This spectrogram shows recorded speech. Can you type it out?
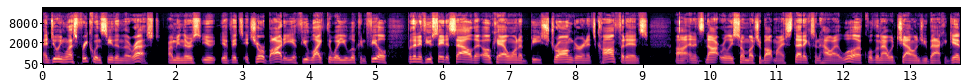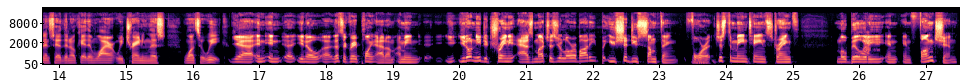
and doing less frequency than the rest. I mean, there's you if it's it's your body, if you like the way you look and feel. But then if you say to Sal that okay, I want to be stronger in its confidence uh, and it's not really so much about my aesthetics and how I look, well, then I would challenge you back again and say, then okay, then why aren't we training this once a week? Yeah, and and uh, you know uh, that's a great point, Adam. I mean, you, you don't need to train it as much as your lower body, but you should do something for mm. it just to maintain strength, mobility, yeah. and and function.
